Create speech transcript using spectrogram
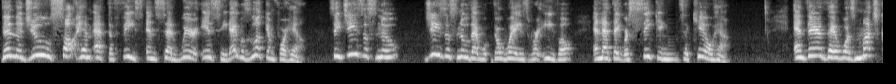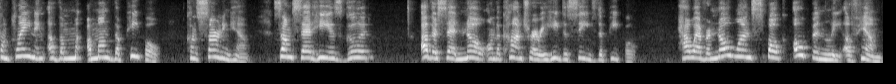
Then the Jews sought him at the feast and said, Where is he? They was looking for him. See, Jesus knew Jesus knew that their ways were evil and that they were seeking to kill him. And there there was much complaining of the among the people concerning him. Some said he is good, others said no, on the contrary, he deceives the people. However, no one spoke openly of him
